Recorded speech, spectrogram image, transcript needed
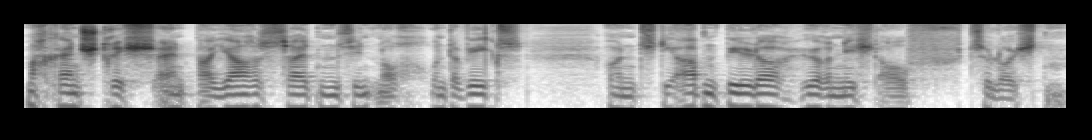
mach keinen Strich, ein paar Jahreszeiten sind noch unterwegs, und die Abendbilder hören nicht auf zu leuchten.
